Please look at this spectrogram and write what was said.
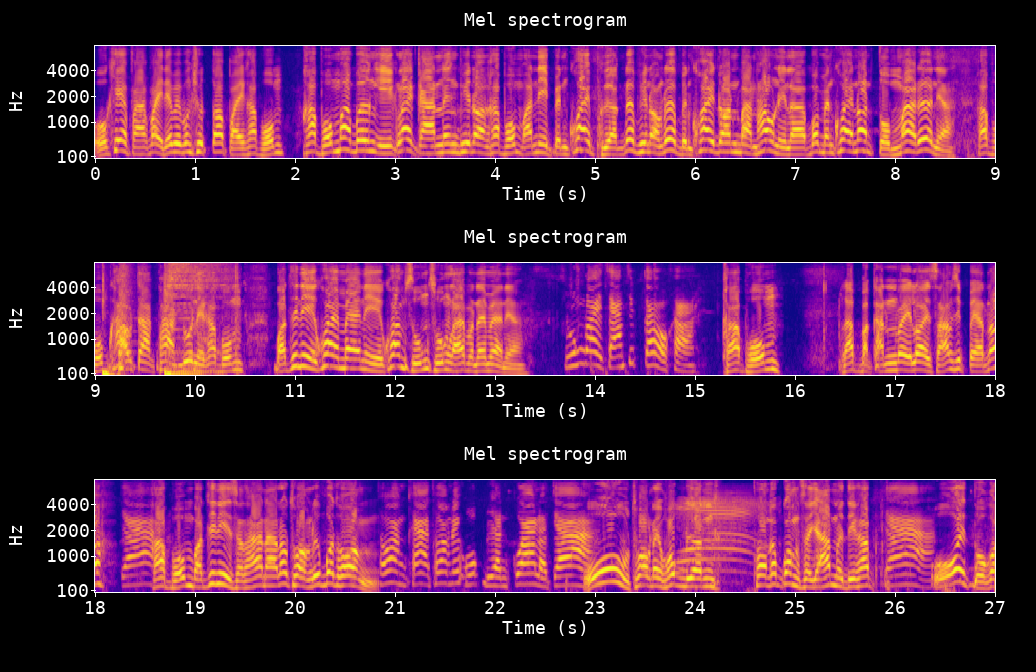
โอเคฝากไว้เดี๋ยวไปเบิ่งชุดต่อไปครับผมครับผมมาเบิ่งอีกรายการหนึ่งพี่น้องครับผมอันนี้เป็นควายเผือกเด้อพี่น้องเด้อเป็นควายดอนบ้านเฮานี่ล่ะบ่แม่นควายนอนตมมาเด้อเนี่ยครับผมขาวจากภาคด้วยเนี่ยครับผมบัดที่นี่ควายแม่นี่ความสูงสูงหลายปานใดแม่เนี่ย สูงร้อยสามสิบเก้าค่ะ ครับผม รับประกันไว้ร้อยสามสิบแปดเนาะจ้าครับผมบัดที่นี่สถานะเราทองหรือบ่ทอง ท้องค่ะท้องได้หกเดือนกว่าแล้วจ้า โอ้ทองได้หกเดือน ทองกับกล้องสยามหน่อยทีครับ จ้า โอ้ยตัวก่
